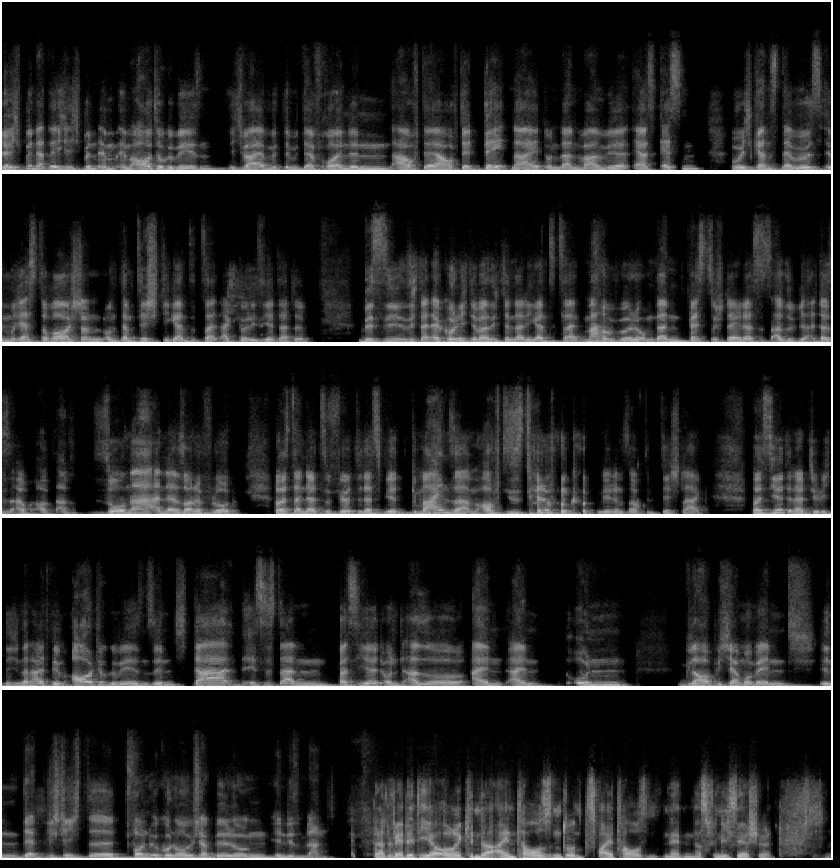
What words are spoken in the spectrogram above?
Ja, ich bin tatsächlich, ich bin im, im Auto gewesen. Ich war mit, mit der Freundin auf der, auf der Date Night und dann waren wir erst essen, wo ich ganz nervös im Restaurant schon unterm Tisch die ganze Zeit aktualisiert hatte bis sie sich dann erkundigte, was ich denn da die ganze Zeit machen würde, um dann festzustellen, dass es also dass es auf, auf, also so nah an der Sonne flog, was dann dazu führte, dass wir gemeinsam auf dieses Telefon guckten, während es auf dem Tisch lag. Passierte natürlich nicht. Und dann, als wir im Auto gewesen sind, da ist es dann passiert und also ein, ein un unglaublicher Moment in der Geschichte von ökonomischer Bildung in diesem Land. Dann werdet ihr eure Kinder 1000 und 2000 nennen. Das finde ich sehr schön.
